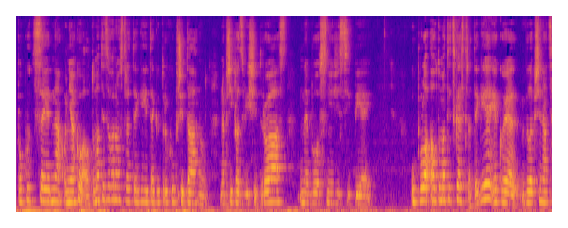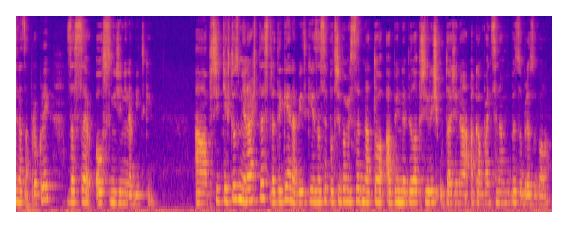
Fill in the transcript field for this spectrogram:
Pokud se jedná o nějakou automatizovanou strategii, tak ji trochu přitáhnout, například zvýšit ROAS nebo snížit CPA. U poloautomatické strategie, jako je vylepšená cena za proklik, zase o snížení nabídky. A při těchto změnách té strategie nabídky je zase potřeba myslet na to, aby nebyla příliš utažená a kampaň se nám vůbec zobrazovala.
